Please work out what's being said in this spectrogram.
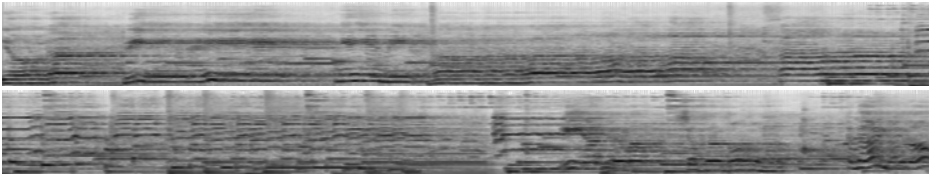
ညောကတွေ့ညီမိဟာဤရကမှာရှောက်ခါသွားအနာယူသော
